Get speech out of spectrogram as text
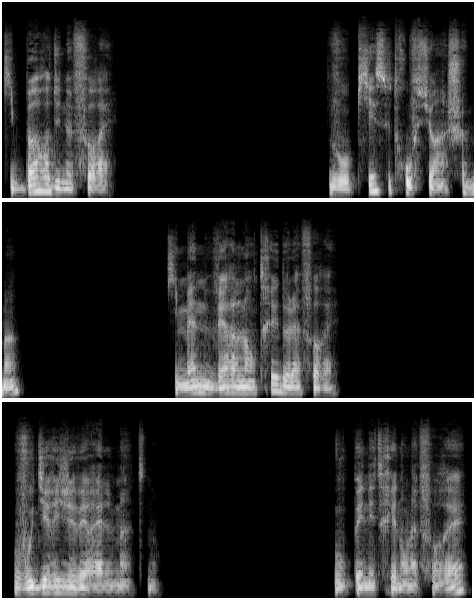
qui borde une forêt. Vos pieds se trouvent sur un chemin qui mène vers l'entrée de la forêt. Vous vous dirigez vers elle maintenant. Vous pénétrez dans la forêt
